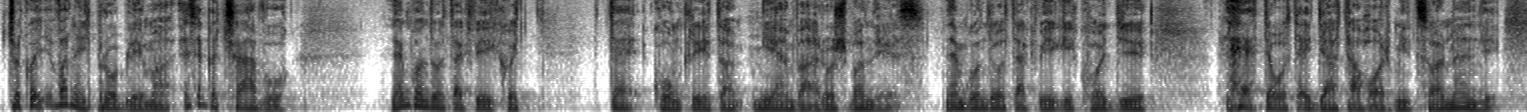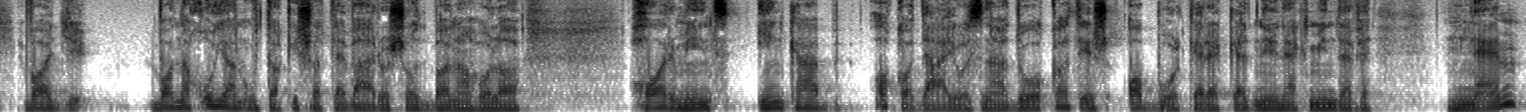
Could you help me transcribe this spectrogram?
Csak hogy van egy probléma. Ezek a csávók nem gondolták végig, hogy te konkrétan milyen városban élsz? Nem gondolták végig, hogy lehet-e ott egyáltalán 30-szal menni? Vagy vannak olyan utak is a te városodban, ahol a 30 inkább akadályozná a dolgokat, és abból kerekednének mindenféle. Nem,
